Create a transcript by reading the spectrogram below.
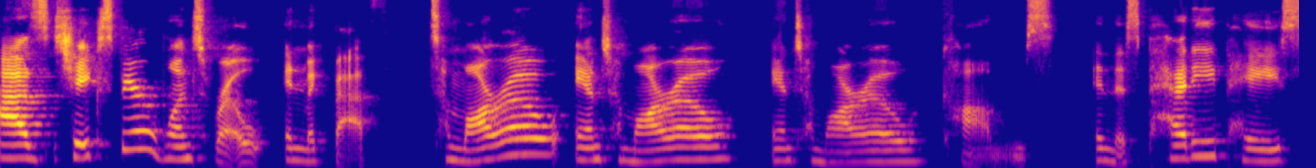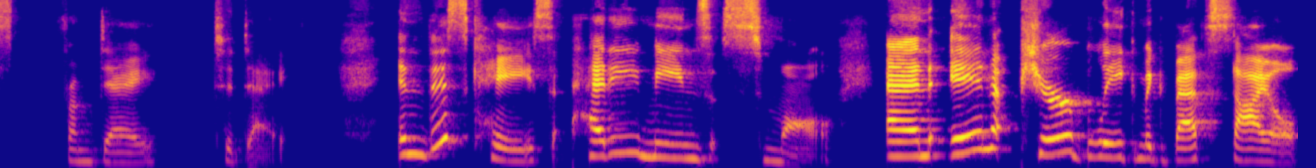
As Shakespeare once wrote in Macbeth, tomorrow and tomorrow and tomorrow comes in this petty pace from day to day. In this case, petty means small. And in pure bleak Macbeth style,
